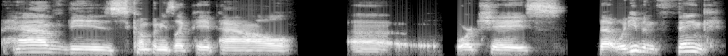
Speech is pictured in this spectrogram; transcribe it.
have these companies like PayPal uh, or Chase that would even think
